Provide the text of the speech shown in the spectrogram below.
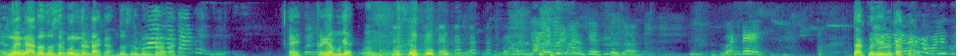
नाही नाही. नाही आता दुसरं कोणतं टाका दुसरं कोणतं टाका ऐ तर घ्या बघा बंडे टाकू दिलं टाकू दिलं.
